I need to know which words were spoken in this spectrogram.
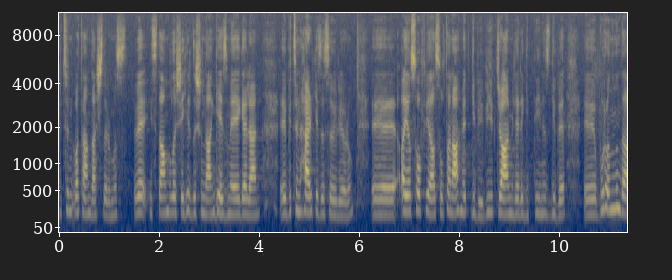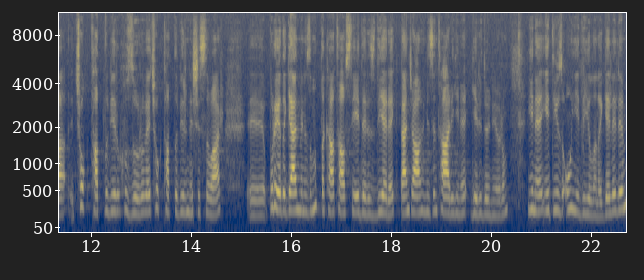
bütün vatandaşlarımız ve İstanbul'a şehir dışından gezmeye gelen e, bütün herkese söylüyorum. E, Ayasofya, Sultanahmet gibi büyük camilere gittiğiniz gibi e, buranın da çok tatlı bir huzuru ve çok tatlı bir neşesi var. E, buraya da gelmenizi mutlaka tavsiye ederiz diyerek ben camimizin tarihine geri dönüyorum. Yine 717 yılına gelelim.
